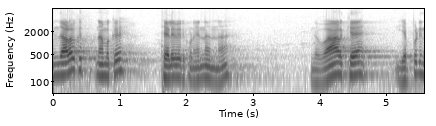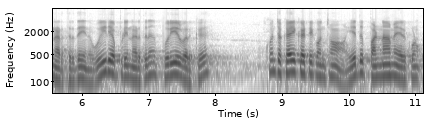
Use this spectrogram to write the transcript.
இந்த அளவுக்கு நமக்கு தெளிவு இருக்கணும். இந்த வாழ்க்கை எப்படி நடத்துறது இந்த உயிர் எப்படி நடத்துறது புரியவருக்கு கொஞ்சம் கை கட்டி கொஞ்சம் எது பண்ணாமல் இருக்கணும்.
